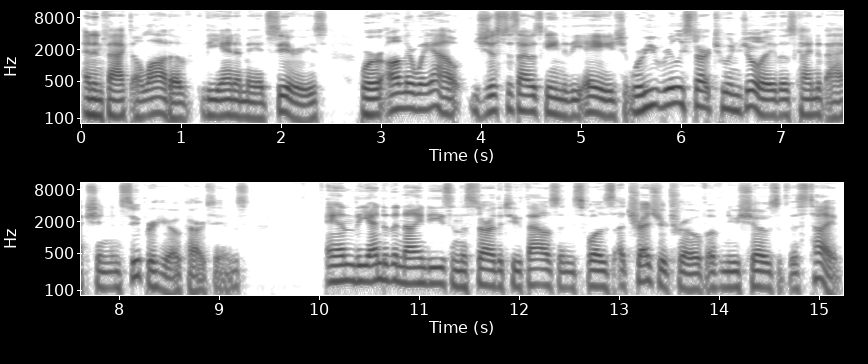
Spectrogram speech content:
and in fact, a lot of the animated series, were on their way out just as I was getting to the age where you really start to enjoy those kind of action and superhero cartoons. And the end of the 90s and the start of the 2000s was a treasure trove of new shows of this type.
